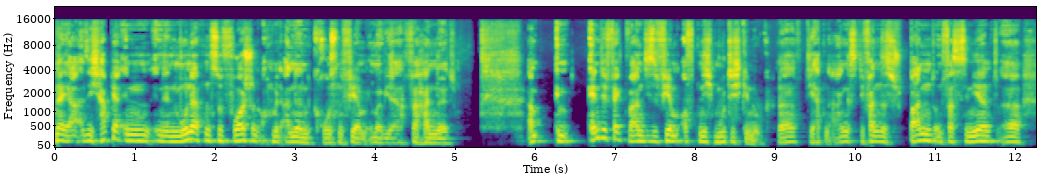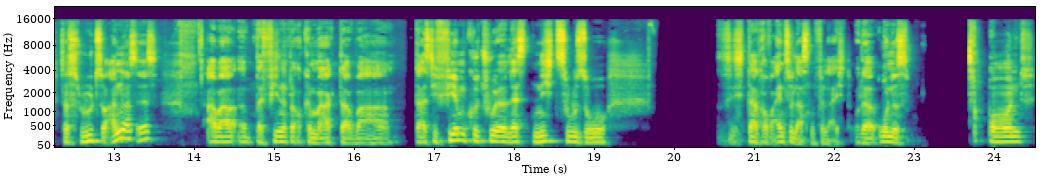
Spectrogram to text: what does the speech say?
naja, also ich habe ja in, in den Monaten zuvor schon auch mit anderen großen Firmen immer wieder verhandelt. Um, Im Endeffekt waren diese Firmen oft nicht mutig genug. Ne? Die hatten Angst, die fanden es spannend und faszinierend, äh, dass Root so anders ist. Aber äh, bei vielen hat man auch gemerkt, da war, da ist die Firmenkultur lässt nicht zu, so sich darauf einzulassen vielleicht oder ohne es. Und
